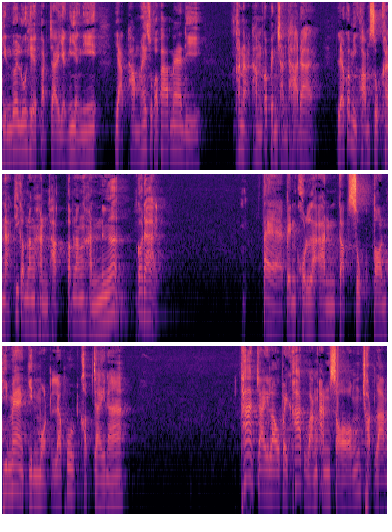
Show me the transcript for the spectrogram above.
กินด้วยรู้เหตุปัจจัยอย่างนี้อย่างนี้ อยากทำให้สุขภาพแม่ดี ขณะทำก็เป็นฉันทะได้ แล้วก็มีความสุขขณะที่กำลังหั่นผักกำลังหั่นเนื้อก็ได้ แต่เป็นคนละอันกับสุขตอนที่แม่กินหมด แล้วพูดขอบใจนะ ถ้าใจเราไปคาดหวังอันสองช็อตหลัง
